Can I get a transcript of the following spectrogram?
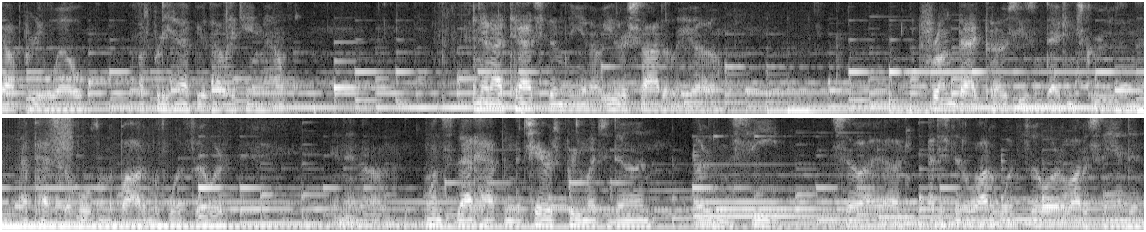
that seemed to work out pretty well. I was pretty happy with how they came out. And then I attached them to, you know, either side of the uh, front back post using decking screws. And then I patched the holes on the bottom with wood filler. And then um, once that happened, the chair was pretty much done, other than the seat. So I, uh, I just did a lot of wood filler, a lot of sanding.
